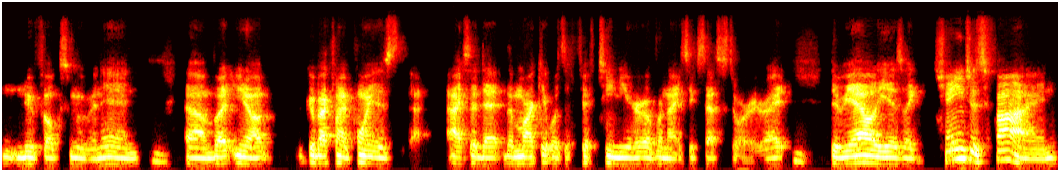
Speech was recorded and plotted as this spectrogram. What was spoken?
new folks moving in. Hmm. Um, but you know, go back to my point is I said that the market was a 15 year overnight success story, right? Hmm. The reality is like change is fine.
